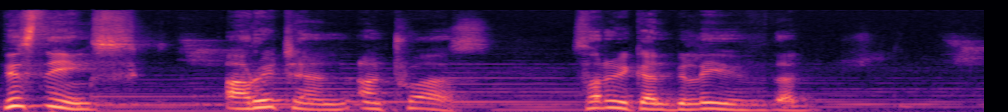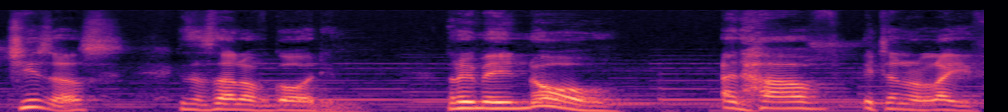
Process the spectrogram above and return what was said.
These things are written unto us so that we can believe that Jesus is the Son of God, that we may know and have eternal life.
